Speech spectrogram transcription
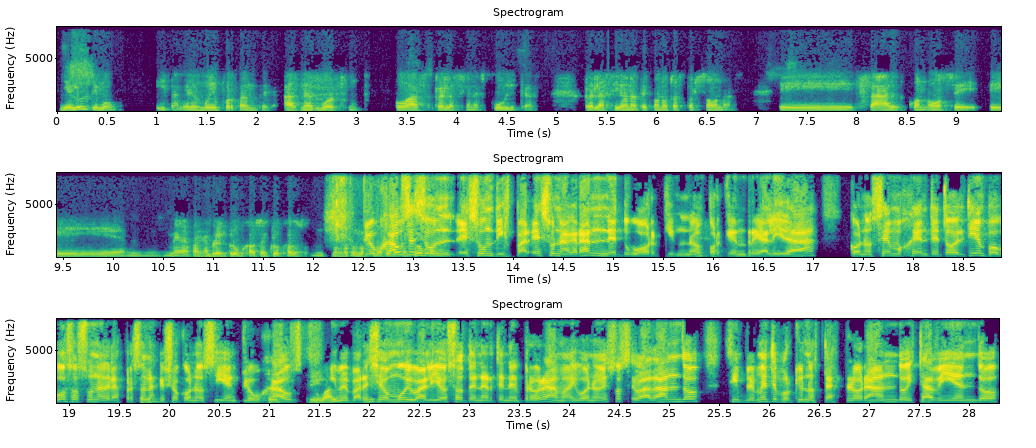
Y el último, y también es muy importante, haz networking o haz relaciones públicas. Relaciónate con otras personas eh, sal, conoce, eh, por ejemplo en Clubhouse, en Clubhouse, Clubhouse es un, es un dispar, es una gran networking, ¿no? Porque en realidad conocemos gente todo el tiempo. Vos sos una de las personas que yo conocí en Clubhouse y me pareció muy valioso tenerte en el programa. Y bueno, eso se va dando simplemente porque uno está explorando y está viendo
